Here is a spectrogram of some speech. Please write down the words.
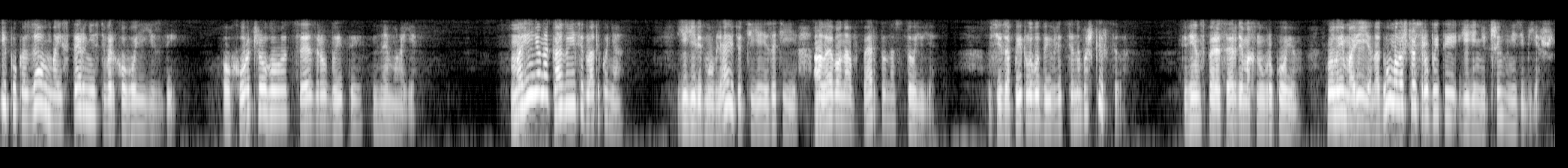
і показав майстерність верхової їзди. Охочого це зробити немає. Марія наказує сідлати коня. Її відмовляють від тієї затії, але вона вперто настоює. Всі запитливо дивляться на Башкирцева. Він з пересердя махнув рукою. Коли Марія надумала щось робити, її нічим не зіб'єш.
